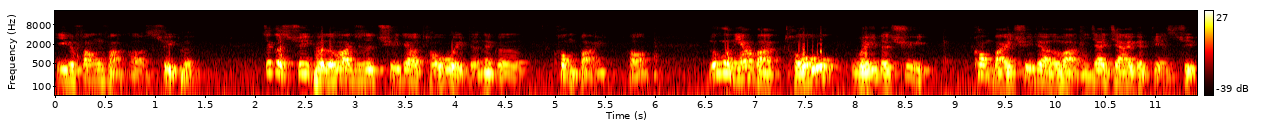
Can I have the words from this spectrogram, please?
一个方法哈，strip。这个 strip 的话就是去掉头尾的那个空白哦。如果你要把头尾的去空白去掉的话，你再加一个点 strip。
